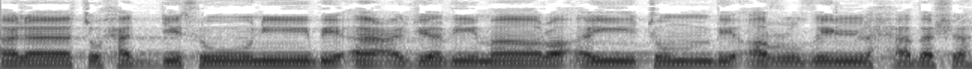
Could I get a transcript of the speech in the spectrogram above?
ألا تحدثوني بأعجب ما رأيتم بأرض الحبشة؟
